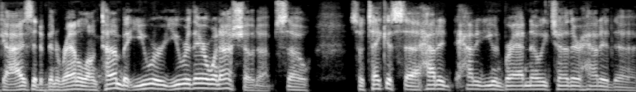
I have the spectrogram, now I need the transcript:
guys that have been around a long time. But you were you were there when I showed up. So so take us. Uh, how did how did you and Brad know each other? How did uh,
